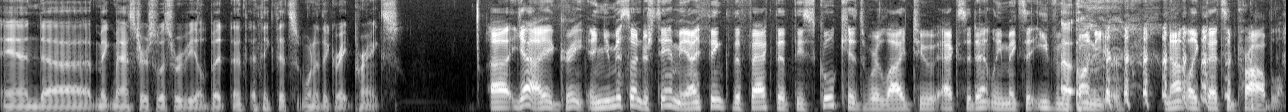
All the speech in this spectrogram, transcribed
and uh, MacMaster's was revealed. But I, I think that's one of the great pranks. Uh, yeah, I agree. And you misunderstand me. I think the fact that these school kids were lied to accidentally makes it even Oh. funnier. Not like that's a problem.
